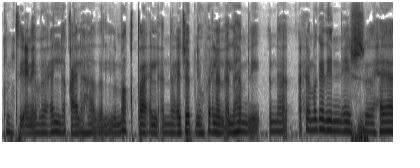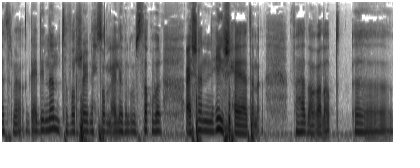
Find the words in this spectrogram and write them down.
كنت يعني بعلق على هذا المقطع لأنه عجبني وفعلا ألهمني أن إحنا ما قاعدين نعيش حياتنا قاعدين ننتظر شيء نحصل عليه في المستقبل عشان نعيش حياتنا. فهذا غلط. آه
